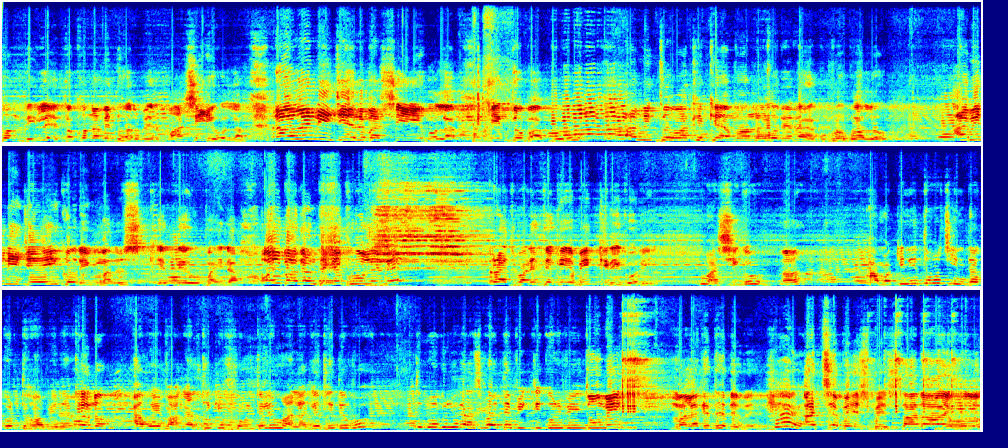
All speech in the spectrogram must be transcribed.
যখন দিলে তখন আমি ধর্মের মাসি হলাম। নাহলে নিজের মাসি হলাম। কিন্তু বাবু আমি তোমাকে কেমন করে রাখব বলো? আমি নিজেই গরিব মানুষ খেতেও পাই না। ওই বাগান থেকে ফুল এনে রাজবাড়িতে গিয়ে বিক্রি করি। মাসি গো হ্যাঁ? আমাকে নিয়ে তোমার চিন্তা করতে হবে না। কেন? আমি ওই বাগান থেকে ফুল তুলে মালা গেঁথে দেবো। তুমি ওগুলো রাজবাড়িতে বিক্রি করবে। তুমি মালা গেঁথে দেবে। হ্যাঁ। আচ্ছা বেশ বেশ তা নয় হলো।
